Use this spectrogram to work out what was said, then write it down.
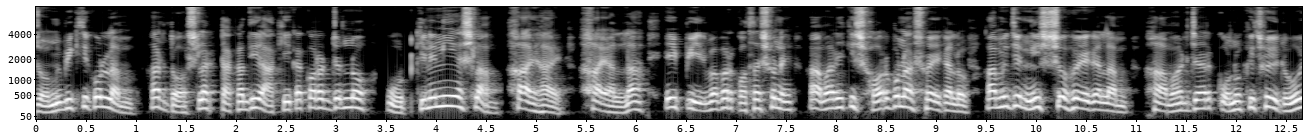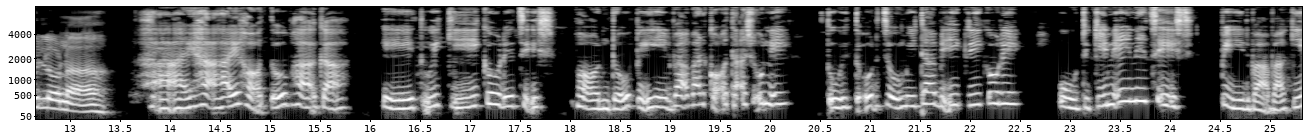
জমি বিক্রি করলাম আর দশ লাখ টাকা দিয়ে আকিকা করার জন্য উট কিনে নিয়ে আসলাম। হায় হায় হায় আল্লাহ, এই পীর বাবার কথা শুনে আমার কি সর্বনাশ হয়ে গেল। আমি যে নিঃস্ব হয়ে গেলাম, আমার যার কোনো কিছুই রইল না। হায় হায়, হতভাগা, এ তুই কি করেছিস? ভণ্ড পীর বাবার কথা শুনে তুই তোর জমিটা বিক্রি করে উট কিনে এনেছিস। পীর বাবা কি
